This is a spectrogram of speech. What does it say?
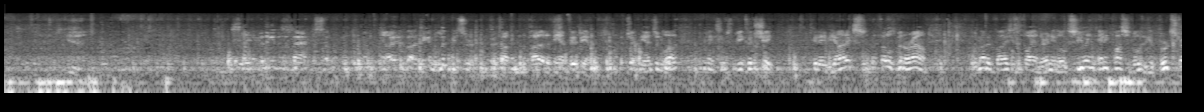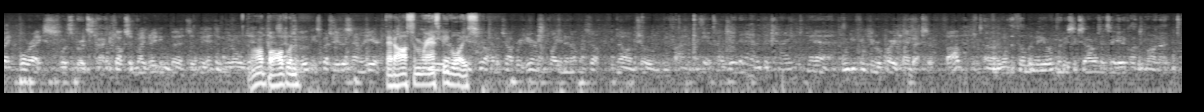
Everything in the back. I've uh, taken a lift sir. We're talking to the pilot of the amphibian. I've checked the engine log. Everything seems to be in good shape. Good avionics. The fellow's been around. Would not advise you to fly under any low ceiling, any possibility of bird strike or ice. What's bird strike? Flocks of migrating birds. If we hit them, we're all dead. Oh, Baldwin. Absolutely, especially this time of the year. That awesome raspy Maybe, uh, voice. I'll have a chopper here and I'll fly in and out myself. No, I'm sure we'll be fine. See, I told you you're gonna have That awesome raspy voice. You you? Bob? Want in New York, 36 hours. I'd say 8 o'clock tomorrow night.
